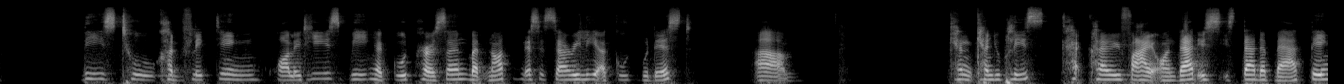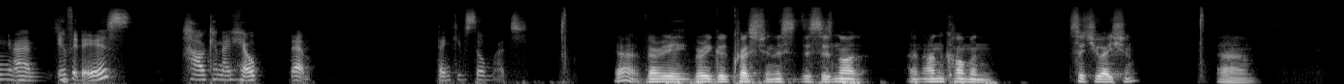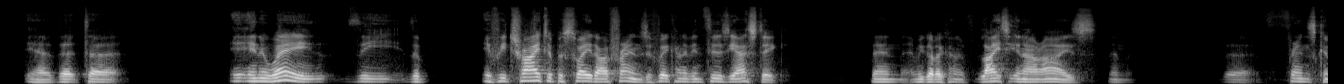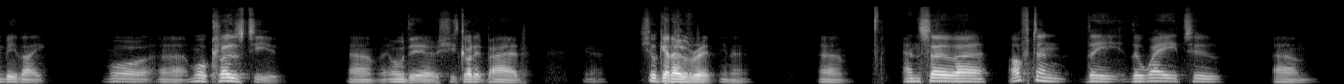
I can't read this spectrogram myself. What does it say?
these two conflicting qualities, being a good person but not necessarily a good Buddhist. Um, can, can you please clarify on that? Is, is that a bad thing? And if it is, how can I help them? Thank you so much. Yeah, very, very good question. This, this is not an uncommon situation. Um, yeah, that uh, in a way, the the if we try to persuade our friends, if we're kind of enthusiastic, then and we've got a kind of light in our eyes, then the friends can be like more uh, more closed to you. Um, oh dear, she's got it bad. Know, she'll get over it. You know. Um, and so uh, often the the way to um,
